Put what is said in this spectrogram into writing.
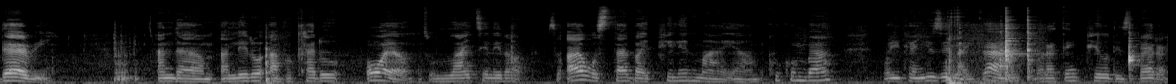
dairy and um, a little avocado oil to lighten it up. So i will start by peeling my um, cucumber or you can use it like that but i think peeled is better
